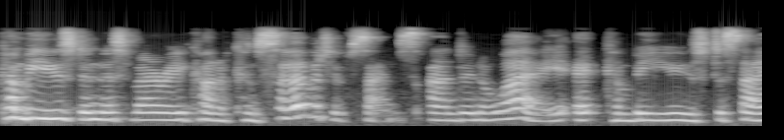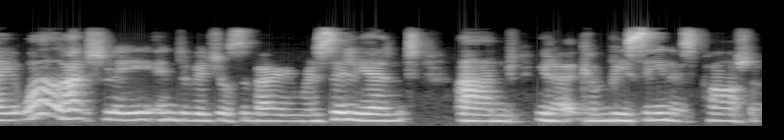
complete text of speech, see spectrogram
can be used in this very kind of conservative sense, and in a way, it can be used to say, well, actually, individuals are very resilient, and you know it can be seen as part of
